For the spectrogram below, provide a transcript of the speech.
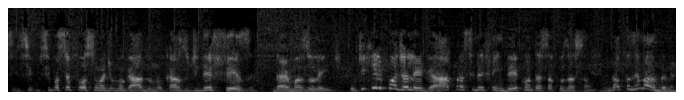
se, se- você fosse um advogado no caso de defesa da irmã Zuleide, o que, que ele pode alegar pra se defender contra essa acusação? Não dá pra fazer nada, né?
